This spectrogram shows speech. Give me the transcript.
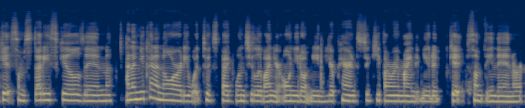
get some study skills in. And then you kind of know already what to expect once you live on your own. You don't need your parents to keep on reminding you to get something in, or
